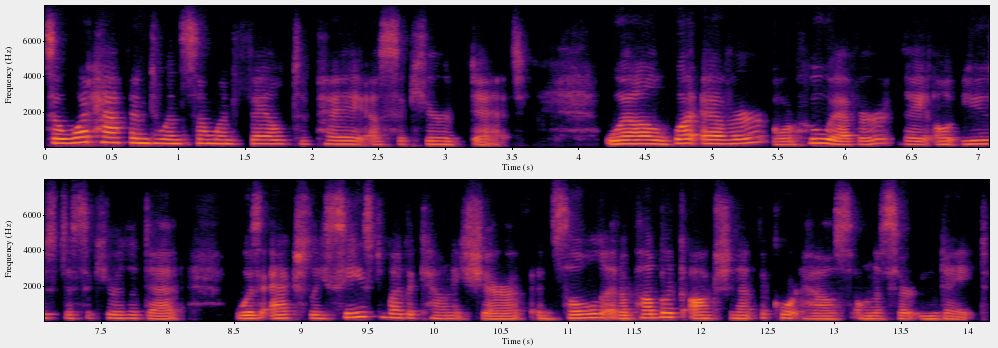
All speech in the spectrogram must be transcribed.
So what happened when someone failed to pay a secured debt? Well, whatever or whoever they used to secure the debt was actually seized by the county sheriff and sold at a public auction at the courthouse on a certain date.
